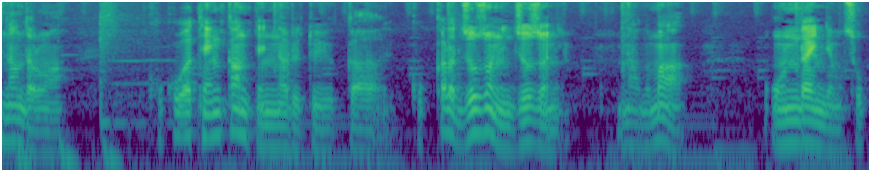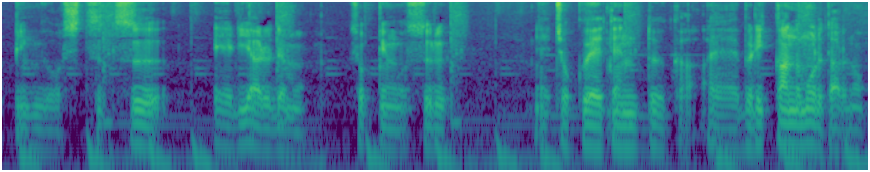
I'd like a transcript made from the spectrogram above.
ー、なんだろうな。ここが転換点になるというかここから徐々に徐々にあのまあオンラインでもショッピングをしつつ、えリアルでもショッピングをする。直営店というか、えー、ブリックモルタルの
